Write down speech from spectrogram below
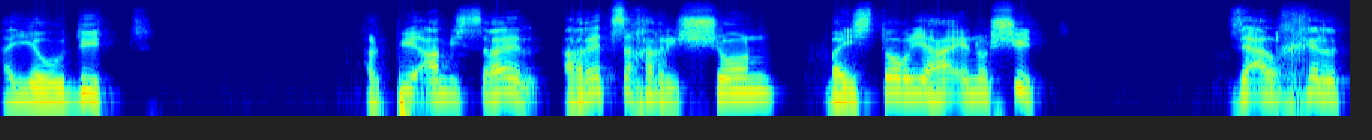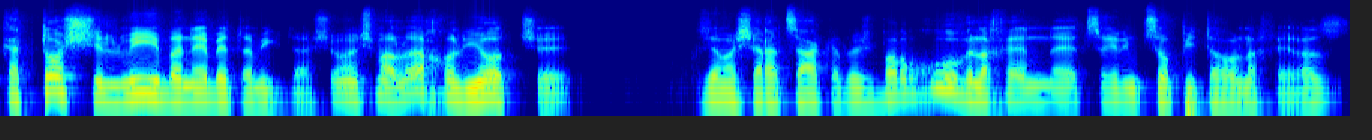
היהודית על פי עם ישראל הרצח הראשון בהיסטוריה האנושית זה על חלקתו של מי ייבנה בית המקדש. הוא אומר, שמע, לא יכול להיות שזה מה שרצה הקדוש ברוך הוא, ולכן אה, צריך למצוא פתרון אחר. אז,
